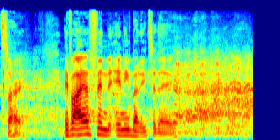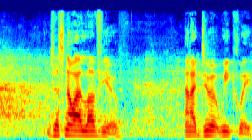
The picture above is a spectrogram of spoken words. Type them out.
Sorry. If I offend anybody today, just know I love you and I do it weekly.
